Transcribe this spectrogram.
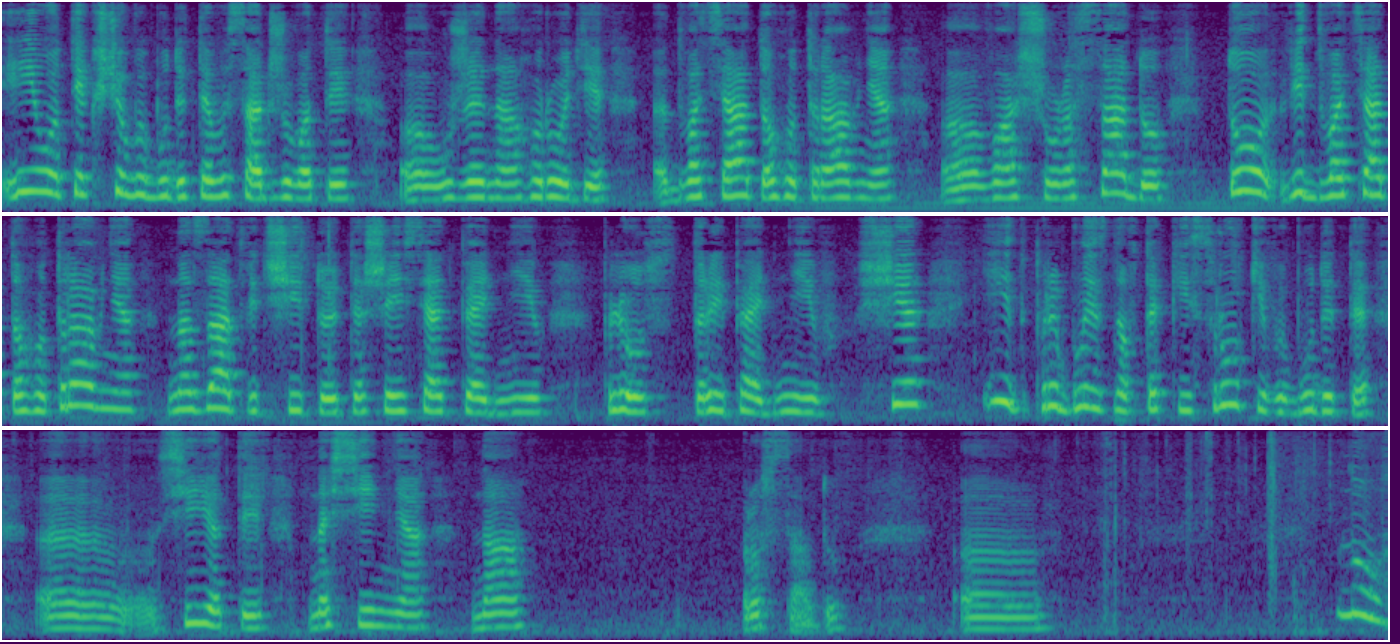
І от якщо ви будете висаджувати е, уже на городі е, 20 травня е, вашу розсаду, то від 20 травня назад відсчитуєте 65 днів плюс 3-5 днів ще, і приблизно в такі сроки ви будете е, сіяти насіння на розсаду. Е, ну,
